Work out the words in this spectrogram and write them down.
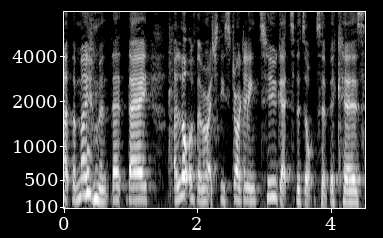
at the moment, that they, a lot of them are actually struggling to get to the doctor because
